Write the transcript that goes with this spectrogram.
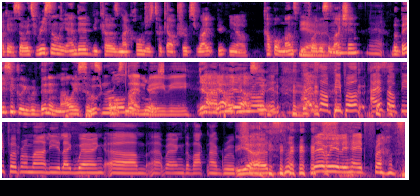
Okay, so it's recently ended because Macron just took out troops right you know couple months before Yeah. this election. Yeah. But basically, we've been in Mali since Putin almost rolled nine in, years. baby. Yeah, yeah, Putin yeah. So- wrote. I saw people. I saw people from Mali like wearing um uh, wearing the Wagner Group Yeah. shirts. they really hate France.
